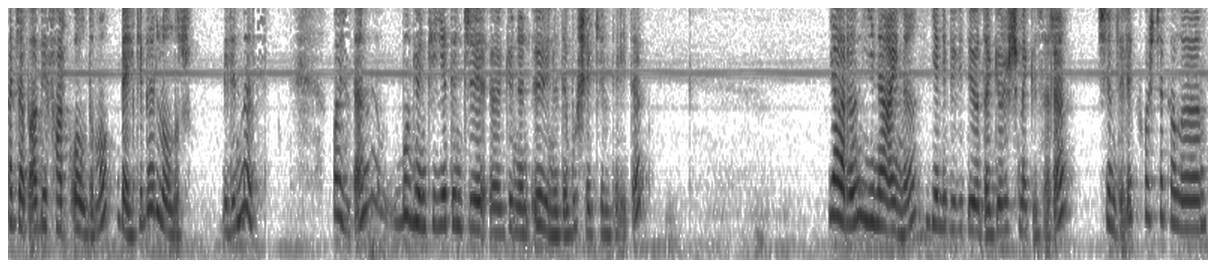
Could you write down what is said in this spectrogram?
Acaba bir fark oldu mu? Belki belli olur. Bilinmez. O yüzden bugünkü yedinci e, günün öğünü de bu şekildeydi. Yarın yine aynı yeni bir videoda görüşmek üzere. Şimdilik hoşçakalın.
